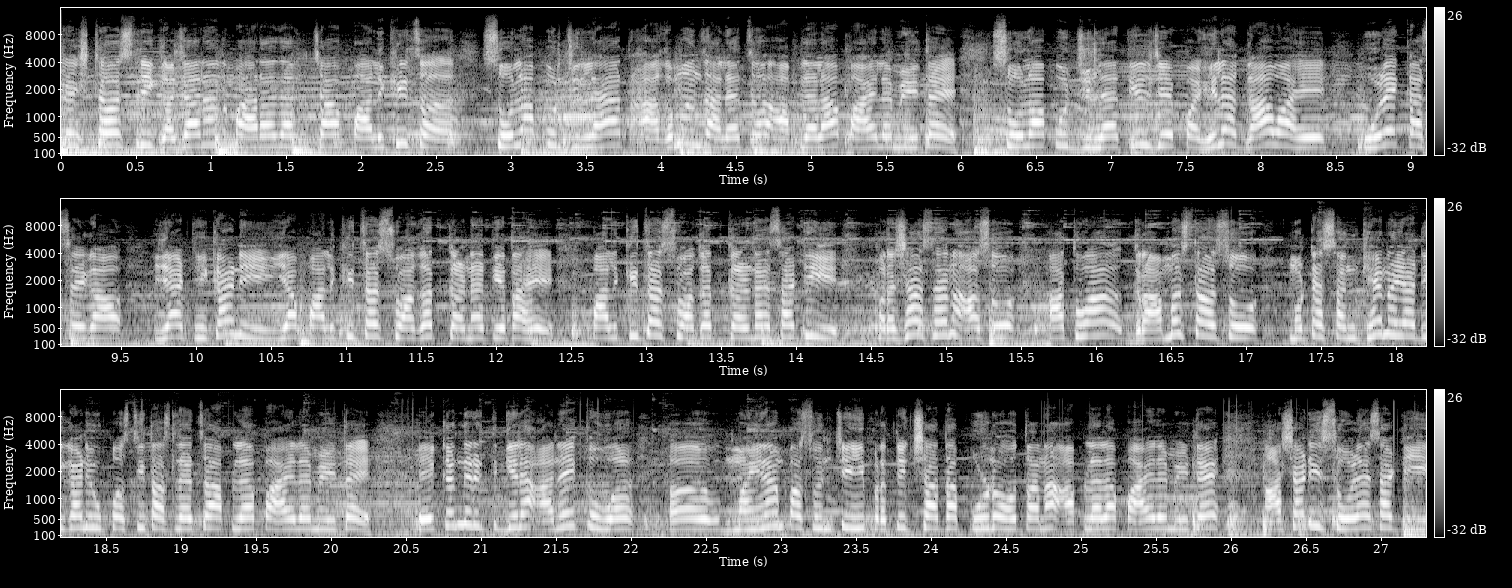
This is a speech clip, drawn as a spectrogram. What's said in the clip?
श्रेष्ठ श्री गजानन महाराजांच्या पालखीचं सोलापूर जिल्ह्यात आगमन झाल्याचं आपल्याला पाहायला मिळतंय. सोलापूर जिल्ह्यातील जे पहिलं गाव आहे उळे कासेगाव या ठिकाणी या पालखीचं स्वागत करण्यात येत आहे. पालखीचं स्वागत करण्यासाठी प्रशासन असो अथवा ग्रामस्थ असो मोठ्या संख्येनं या ठिकाणी उपस्थित असल्याचं आपल्याला पाहायला मिळतंय. एकंदरीत गेल्या अनेक व महिन्यांपासूनची ही प्रतीक्षा आता पूर्ण होताना आपल्याला पाहायला मिळते आषाढी सोहळ्यासाठी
